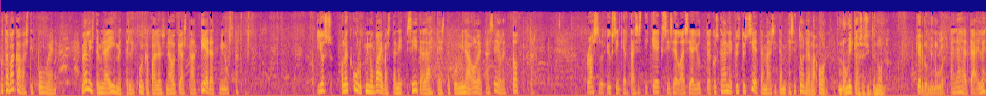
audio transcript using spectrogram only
Mutta vakavasti puhuen, välistä minä ihmettelen, kuinka paljon sinä oikeastaan tiedät minusta. Jos olet kuullut minun vaivastani siitä lähteestä, kuin minä oletan, se ei ole totta. Russell yksinkertaisesti keksii sellaisia juttuja, koska hän ei pysty sietämään sitä, mitä se todella on. No mikä se sitten on? Kerro minulle. Älä hätäile.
